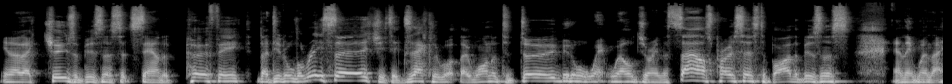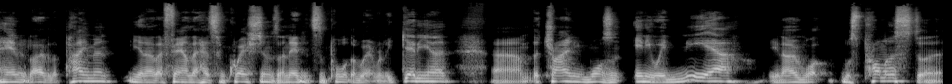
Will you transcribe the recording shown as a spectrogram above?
you know, they choose a business that sounded perfect. They did all the research. It's exactly what they wanted to do. It all went well during the sales process to buy the business. And then when they handed over the payment, you know, they found they had some questions and needed support. They weren't really getting it. Um, the training wasn't anywhere near you know, what was promised. Uh,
